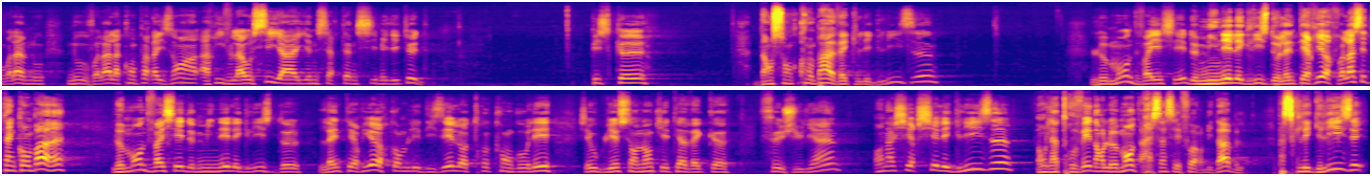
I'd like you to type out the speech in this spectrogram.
voilà, nous, voilà, la comparaison arrive là aussi, il y, a, il y a une certaine similitude. Puisque dans son combat avec l'Église, le monde va essayer de miner l'Église de l'intérieur. Voilà, c'est un combat. Hein le monde va essayer de miner l'Église de l'intérieur, comme le disait l'autre Congolais, j'ai oublié son nom, qui était avec euh, Feu Julien. On a cherché l'Église, on l'a trouvée dans le monde. Ah, ça c'est formidable, parce que l'Église est,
